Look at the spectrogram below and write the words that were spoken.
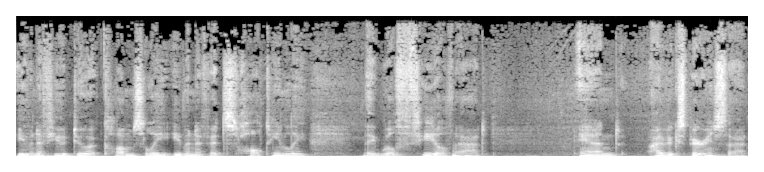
even if you do it clumsily, even if it's haltingly, they will feel that and I've experienced that.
